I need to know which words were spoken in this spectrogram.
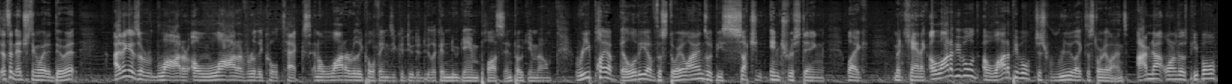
an it's an interesting way to do it. I think there's a lot of a lot of really cool techs and a lot of really cool things you could do to do like a new game plus in Pokemon. Replayability of the storylines would be such an interesting like mechanic. A lot of people, a lot of people just really like the storylines. I'm not one of those people.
